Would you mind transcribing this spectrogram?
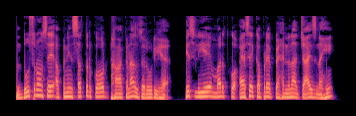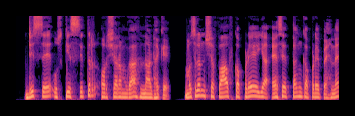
دوسروں سے اپنی سطر کو ڈھانکنا ضروری ہے۔ اس لیے مرد کو ایسے کپڑے پہننا جائز نہیں جس سے اس کی سطر اور شرمگاہ نہ ڈھکے۔ مثلا شفاف کپڑے یا ایسے تنگ کپڑے پہنے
